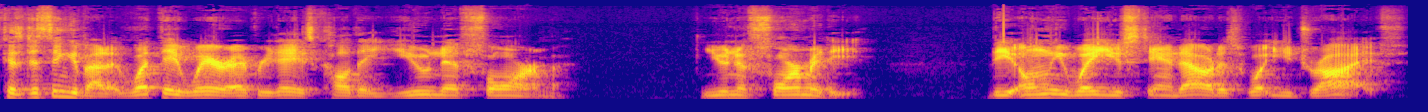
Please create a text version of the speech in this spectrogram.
just think about it, what they wear every day is called a uniform, uniformity. The only way you stand out is what you drive.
